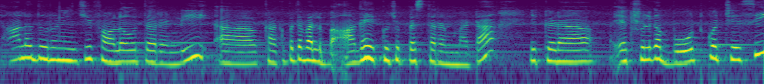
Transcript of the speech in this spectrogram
చాలా దూరం నుంచి ఫాలో అవుతారండి. కాకపోతే వాళ్ళు బాగా ఎక్కువ చెప్పేస్తారనమాట ఇక్కడ యాక్చువల్గా బోట్కి వచ్చేసి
